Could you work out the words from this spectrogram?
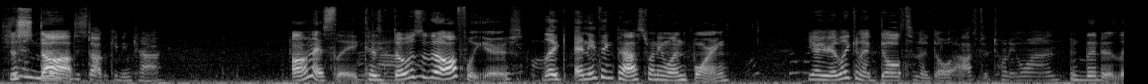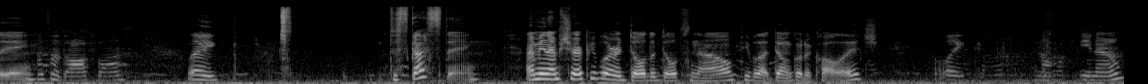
Just Just stop. Just stop keeping track. Honestly, because Yeah. those are the awful years. Like anything past 21 is boring. Yeah, you're like an adult, an adult after 21. Literally. That sounds awful. Like, disgusting. I mean, I'm sure people are adult adults now, people that don't go to college. But like, not, you know?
